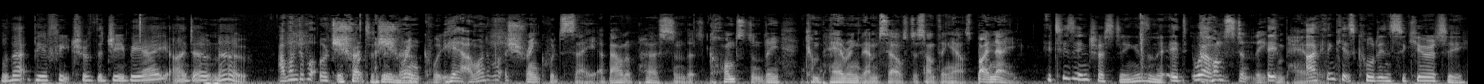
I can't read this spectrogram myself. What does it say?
will that be a feature of the GBA? I don't know. I wonder what a, sh- a shrink would. Yeah, I wonder what a shrink would say about a person that's constantly comparing themselves to something else by name. It is interesting, isn't it? It well, constantly it, comparing. I think it's called insecurity.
